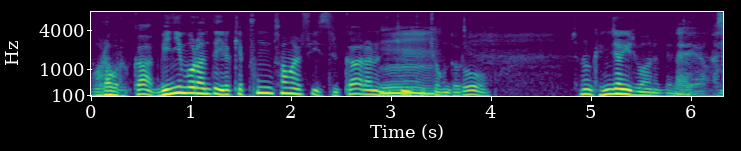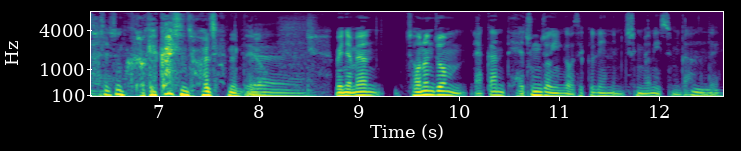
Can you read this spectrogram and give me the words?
뭐라 그럴까 미니멀한데 이렇게 풍성할 수 있을까라는 느낌이 음. 들 정도로 저는 굉장히 좋아하는 네. 밴드예요. 사실 좀 그렇게까지는 좋아하지 않는데요. 네. 왜냐면 저는 좀 약간 대중적인 것에 끌리는 측면이 있습니다. 음. 근데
